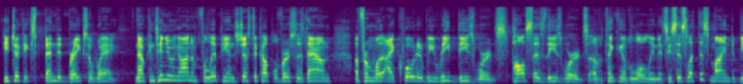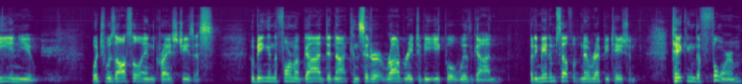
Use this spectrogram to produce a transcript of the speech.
He took extended breaks away. Now, continuing on in Philippians, just a couple verses down uh, from what I quoted, we read these words. Paul says these words of thinking of lowliness. He says, Let this mind be in you, which was also in Christ Jesus, who being in the form of God did not consider it robbery to be equal with God, but he made himself of no reputation, taking the form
